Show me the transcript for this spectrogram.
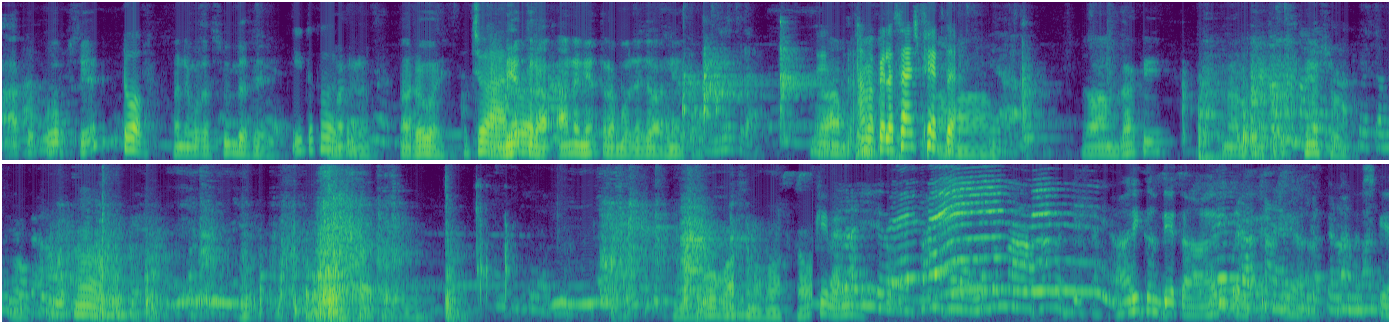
આ તો ટોપ. છે ટોપ અને ઓલા સુંદર છે. ઈ તો ખબર આ રવાય. જો આ નેત્રા આને નેત્રા બોલે જો નેત્રા. આમાં. પેલા સાસ ફેર આમ આમ. રાખી નામ બોલે. હા, બહુ વાસણો વાસ ખાઓ કેવાય હરિકન દેતા હરિકન કે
